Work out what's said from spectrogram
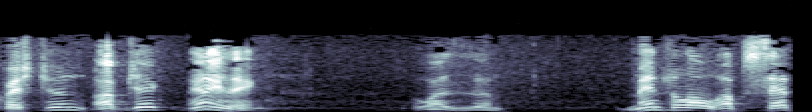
Question, object, anything. Was um, Mentalo upset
